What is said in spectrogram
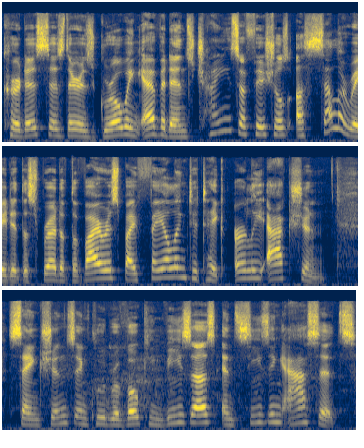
Curtis says there is growing evidence Chinese officials accelerated the spread of the virus by failing to take early action. Sanctions include revoking visas and seizing assets.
